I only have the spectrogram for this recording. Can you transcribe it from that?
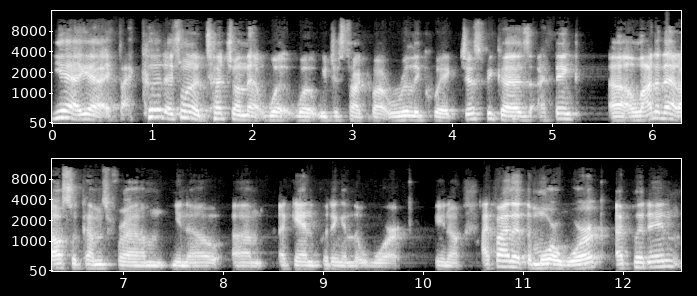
Yeah, yeah. If I could, I just want to touch on that what what we just talked about really quick, just because I think uh, a lot of that also comes from you know um, again putting in the work you know i find that the more work i put in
